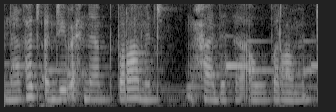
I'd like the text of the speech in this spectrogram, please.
إننا فجأة نجيب إحنا ببرامج محادثة أو برامج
